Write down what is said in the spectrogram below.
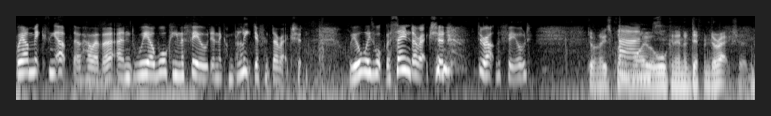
We are mixing it up though, however, and we are walking the field in a complete different direction. We always walk the same direction throughout the field. Do you want to explain why we're walking in a different direction?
